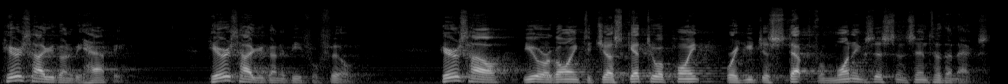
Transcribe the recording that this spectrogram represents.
Here's how you're going to be happy. Here's how you're going to be fulfilled. Here's how you are going to just get to a point where you just step from one existence into the next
